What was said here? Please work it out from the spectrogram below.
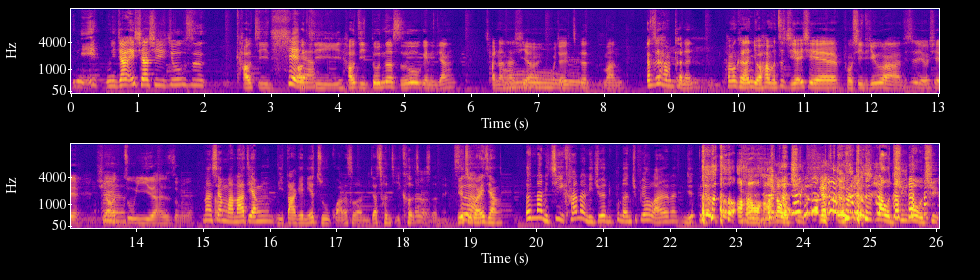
你一你这样一下去就是好几好谢啊，几好几吨的食物给你这样传染下去啊，哦。我觉得这个蛮，但是他们可能。嗯。他们可能有他们自己的一些 procedure 啊，就是有一些需要嗯注意的，还是怎么样？那像娜娜这样，你打给你的主管的时候，你就要趁机克制声呢。是你的主管啊一讲，呃，那你自己看啊，你觉得你不能就不要来了，那 你就哦，好好，那我去，那我去，那我去，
